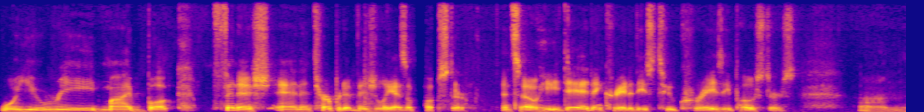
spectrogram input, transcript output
will you read my book, finish, and interpret it visually as a poster? And so he did and created these two crazy posters. Um,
